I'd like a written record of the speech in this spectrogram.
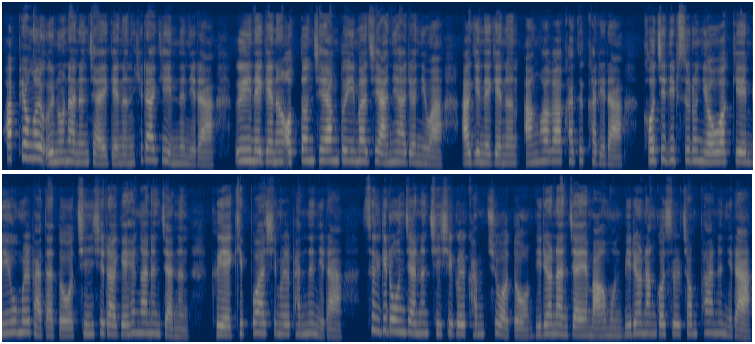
화평을 의논하는 자에게는 희락이 있느니라. 의인에게는 어떤 재앙도 임하지 아니하려니와 악인에게는 앙화가 가득하리라. 거짓 입술은 여호와께 미움을 받아도 진실하게 행하는 자는 그의 기뻐하심을 받느니라. 슬기로운 자는 지식을 감추어도 미련한 자의 마음은 미련한 것을 전파하느니라.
